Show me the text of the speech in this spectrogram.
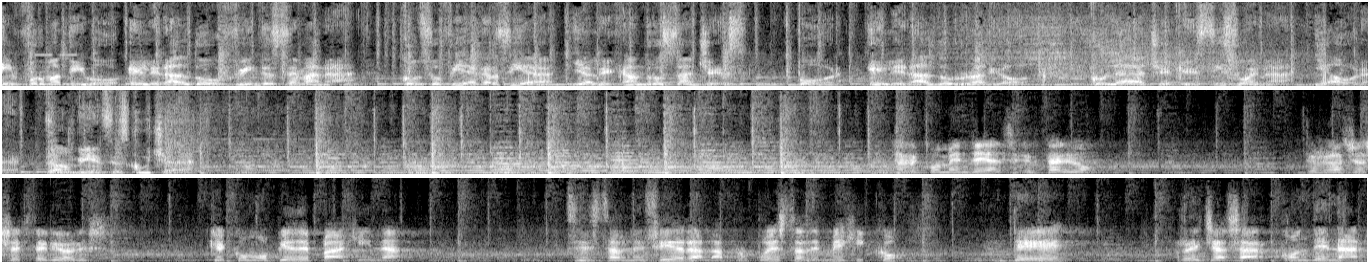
Informativo El Heraldo Fin de Semana con Sofía García y Alejandro Sánchez por El Heraldo Radio. Con la H que sí suena y ahora también se escucha. Le recomendé al secretario de Relaciones Exteriores que como pie de página se estableciera la propuesta de México de rechazar, condenar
